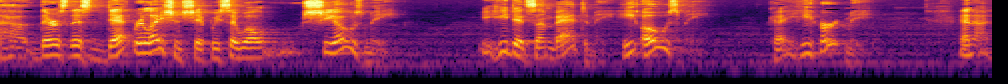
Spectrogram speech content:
uh, there's this debt relationship. We say, well, she owes me. He did something bad to me. He owes me. Okay? He hurt me. And I,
